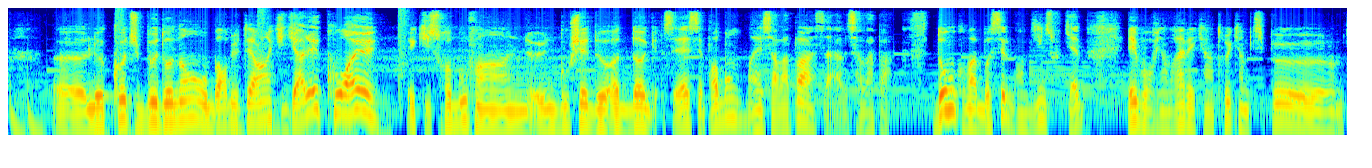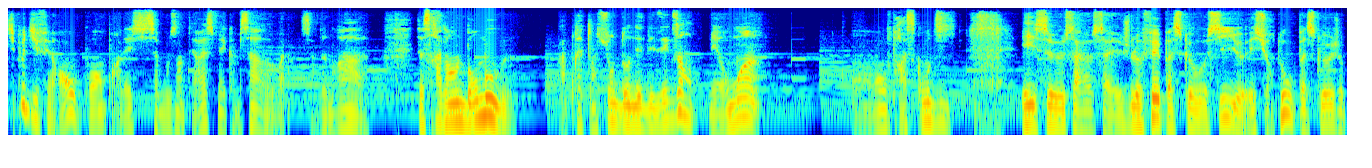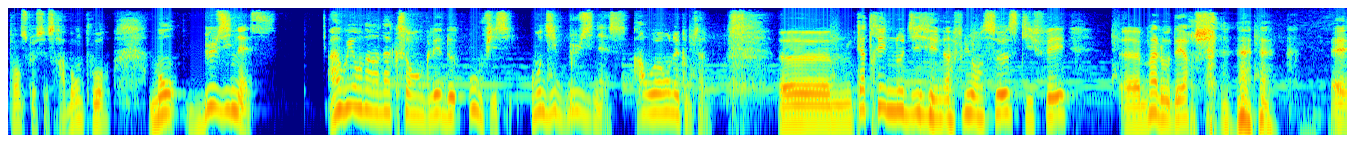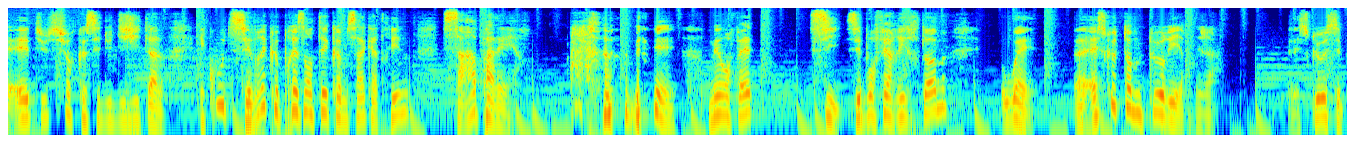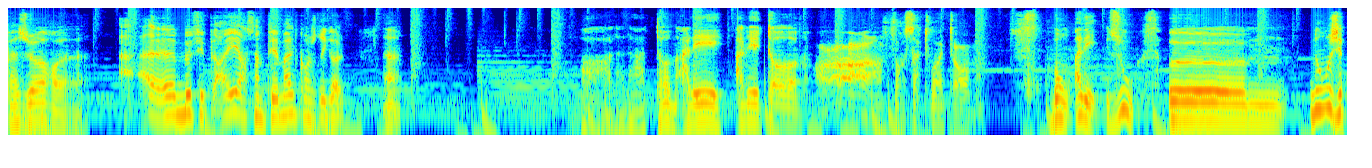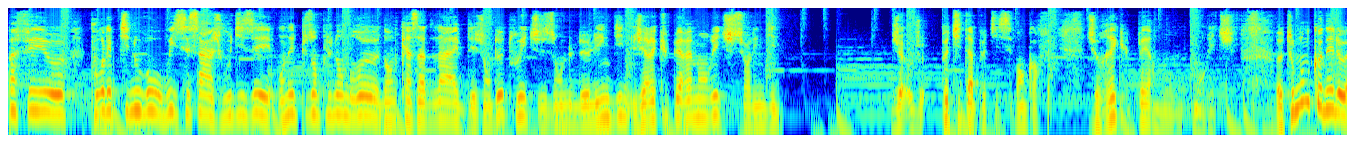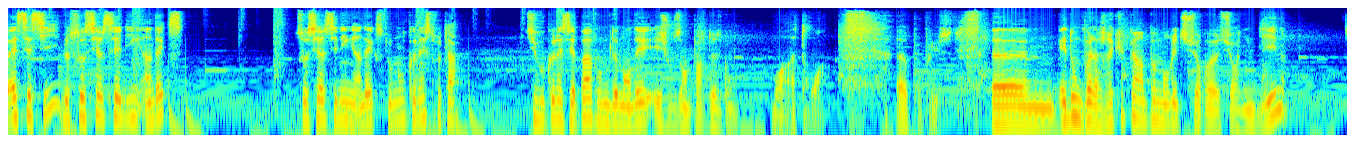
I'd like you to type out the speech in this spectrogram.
euh, le coach bedonnant au bord du terrain qui dit allez courez et qui se rebouffe une, bouchée de hot dog. C'est c'est pas bon, ça va pas, ça, ça va pas. Donc on va bosser le branding ce week-end et vous reviendrez avec un truc un petit peu un petit peu différent. On pourra en parler si ça vous intéresse, mais comme ça euh, voilà, ça donnera, ça sera dans le bon moule pas prétention de donner des exemples, mais au moins on fera ce qu'on dit. Et ce, ça, je le fais parce que aussi, euh, et surtout parce que je pense que ce sera bon pour mon business. Ah oui, on a un accent anglais de ouf ici. On dit business. Ah ouais, on est comme ça. Euh, Catherine nous dit une influenceuse qui fait euh, mal au derche. Es-tu sûr que c'est du digital? Écoute, c'est vrai que présenté comme ça, Catherine, ça a pas l'air. mais en fait, si, c'est pour faire rire Tom. Ouais. Euh, est-ce que Tom peut rire déjà? Est-ce que c'est pas genre ah, me fait pas rire, ça me fait mal quand je rigole hein? Là, Tom, allez, allez Tom, oh, force à toi Tom. Bon, allez, Zou. Euh, non, j'ai pas fait pour les petits nouveaux. Oui, c'est ça. Je vous disais, on est de plus en plus nombreux dans le Casa de Live, des gens de Twitch, des gens de LinkedIn. J'ai récupéré mon reach sur LinkedIn petit à petit, c'est pas encore fait. Je récupère mon, reach. Euh, tout le monde connaît le SSI, le Social Selling Index? Social Selling Index, tout le monde connaît ce truc-là? Si vous connaissez pas, vous me demandez et je vous en parle deux secondes. Bon, à trois, euh, pour plus. Euh, et donc voilà, je récupère un peu mon reach sur, sur LinkedIn.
